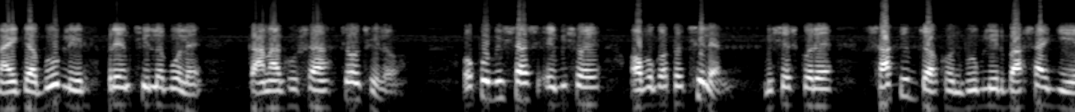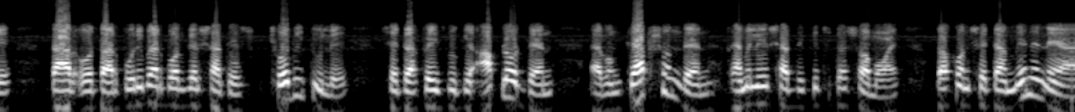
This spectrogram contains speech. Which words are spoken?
নায়িকা বুবলির প্রেম ছিল বলে কানাঘুষা চলছিল। অপু বিশ্বাস এ বিষয়ে অবগত ছিলেন। বিশেষ করে সাকিব যখন বুবলির বাসায় গিয়ে তার ও তার পরিবারবর্গের সাথে ছবি তুলে সেটা ফেসবুকে আপলোড দেন এবং ক্যাপশন দেন ফ্যামিলির সাথে কিছুটা সময়, তখন সেটা মেনে নেয়া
